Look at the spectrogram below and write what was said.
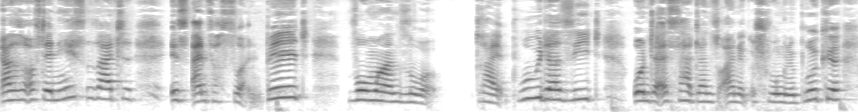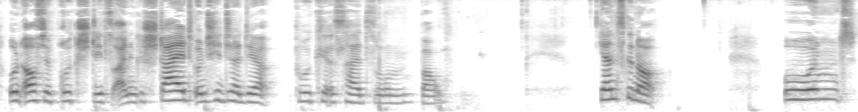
also auf der nächsten Seite ist einfach so ein Bild, wo man so drei Brüder sieht und da ist halt dann so eine geschwungene Brücke und auf der Brücke steht so eine Gestalt und hinter der Brücke ist halt so ein Baum. Ganz genau. Und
